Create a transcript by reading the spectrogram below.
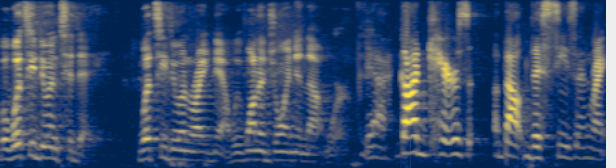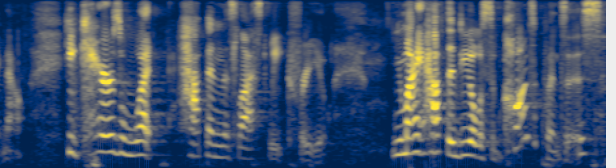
But what's He doing today? What's He doing right now? We want to join in that work. Yeah, God cares about this season right now. He cares what happened this last week for you. You might have to deal with some consequences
